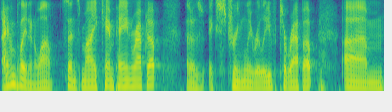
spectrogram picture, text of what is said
I haven't played in a while since my campaign wrapped up. That I was extremely relieved to wrap up. Um,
